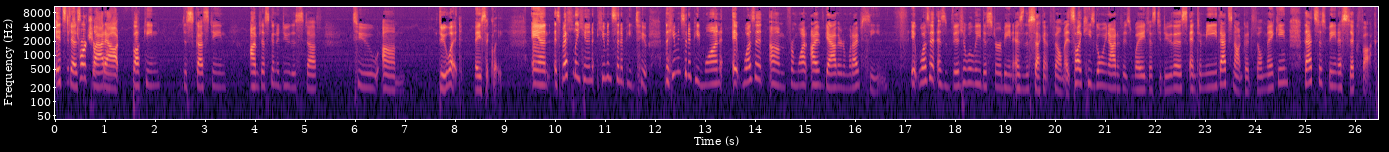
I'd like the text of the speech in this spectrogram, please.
It's, It's just flat porn. out fucking disgusting. I'm just going to do this stuff to um, do it, basically. And especially human, human Centipede 2. The Human Centipede 1, it wasn't, um, from what I've gathered and what I've seen, it wasn't as visually disturbing as the second film. It's like he's going out of his way just to do this, and to me, that's not good filmmaking. That's just being a sick fuck.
